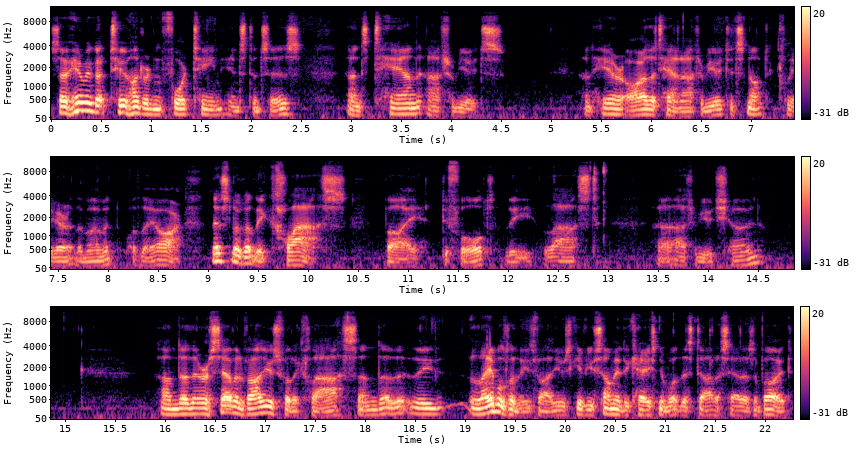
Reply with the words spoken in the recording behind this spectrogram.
So here we've got 214 instances and 10 attributes. And here are the 10 attributes. It's not clear at the moment what they are. Let's look at the class by default, the last uh, attribute shown. And uh, there are seven values for the class, and uh, the, the, labels of these values give you some indication of what this data set is about.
